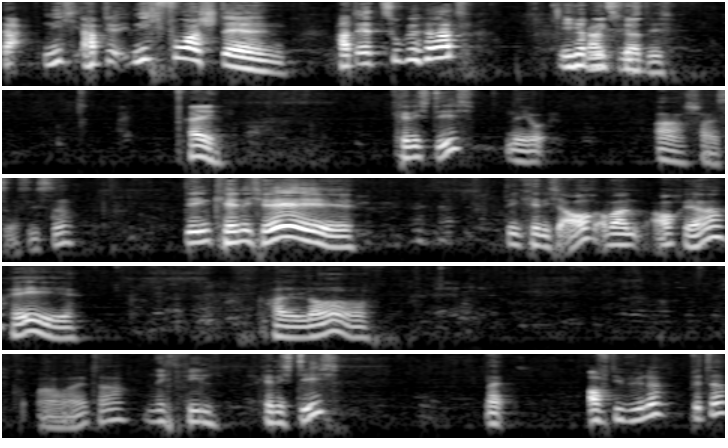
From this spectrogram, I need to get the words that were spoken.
Ja, nicht, habt ihr nicht vorstellen. Hat er zugehört? Ich habe nichts gehört. Hi. Kenne ich dich? Nee. Ah, scheiße, siehst du? Den kenne ich, hey. Den kenne ich auch, aber auch, ja, hey. Hallo. Mal weiter. Nicht viel. Kenne ich dich? Nein. Auf die Bühne, bitte.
